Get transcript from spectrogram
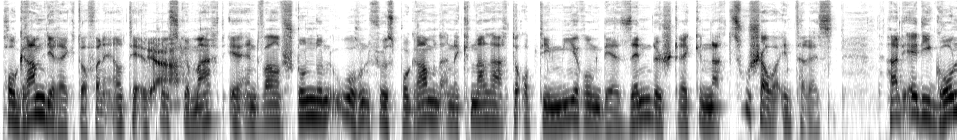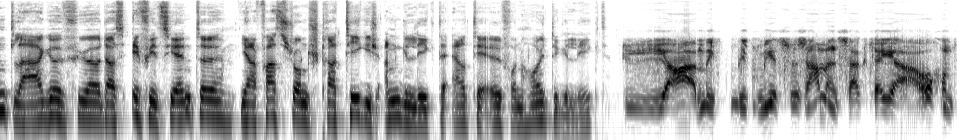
Programmdirektor von RTL ja. Plus gemacht. Er entwarf Stundenuhren fürs Programm und eine knallharte Optimierung der Sendestrecken nach Zuschauerinteressen. Hat er die Grundlage für das effiziente, ja fast schon strategisch angelegte RTL von heute gelegt? Ja, mit, mit mir zusammen, sagt er ja auch. Und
